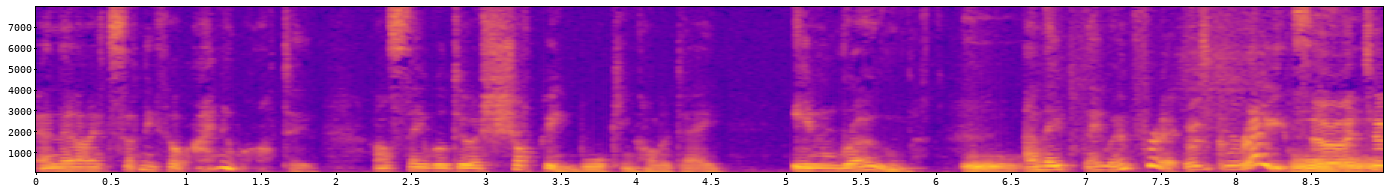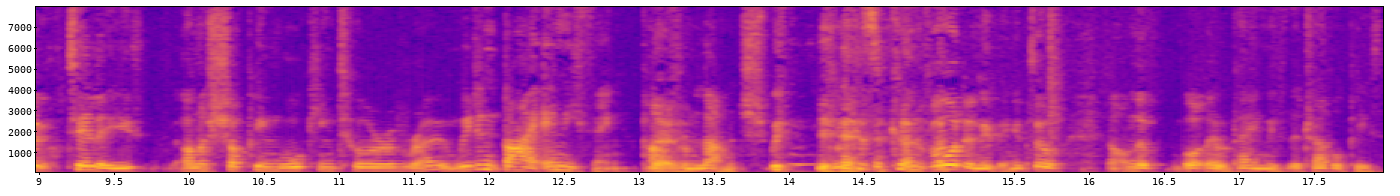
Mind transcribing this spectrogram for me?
and then I suddenly thought, I know what I'll do. I'll say we'll do a shopping walking holiday in Rome. And they, they went for it. It was great. So I took Tilly on a shopping walking tour of Rome. We didn't buy anything apart No. from lunch we, because we couldn't afford anything at all. Not on the what they were paying me for the travel piece.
